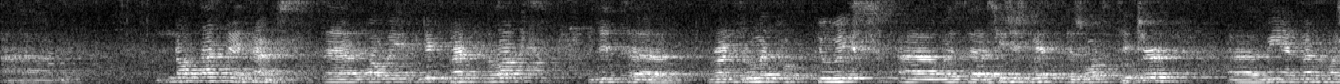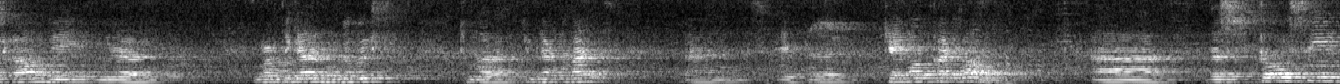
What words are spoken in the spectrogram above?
Um, not that many times. Uh, well, we did practice a lot. We did uh, run through it for a few weeks uh, with uh, C.C. Smith, the sports teacher. Uh, me and Peter Pascal, we, we uh, worked together for a few weeks to, uh, to learn about it. And it uh, came out quite well. The skull scene,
